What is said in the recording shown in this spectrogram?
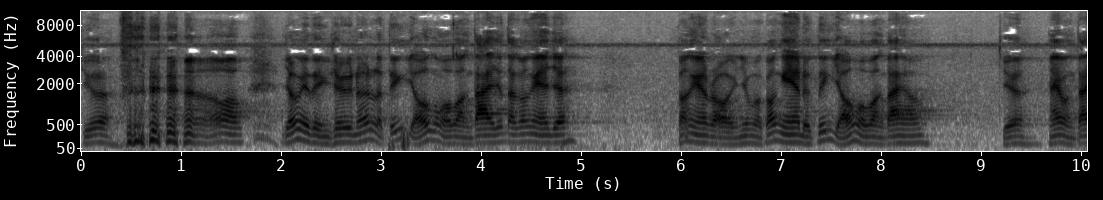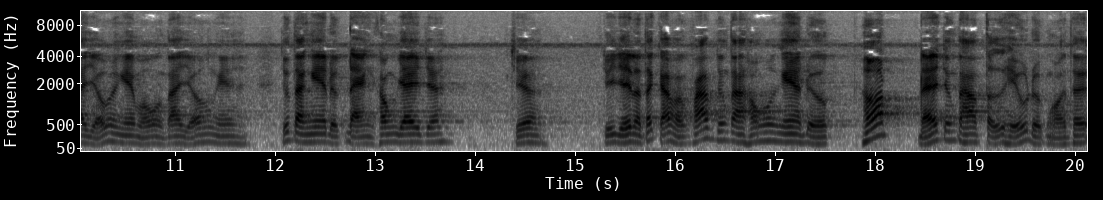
Chưa? Đúng không? Giống như thiền sư nói là tiếng dỗ của một bàn tay, chúng ta có nghe chưa? Có nghe rồi, nhưng mà có nghe được tiếng dỗ một bàn tay không? Chưa. Hai bàn tay dỗ mới nghe, một bàn tay dỗ không nghe. Chúng ta nghe được đàn không dây chưa? Chưa. Chỉ vậy là tất cả Phật pháp chúng ta không có nghe được hết để chúng ta tự hiểu được mọi thứ.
